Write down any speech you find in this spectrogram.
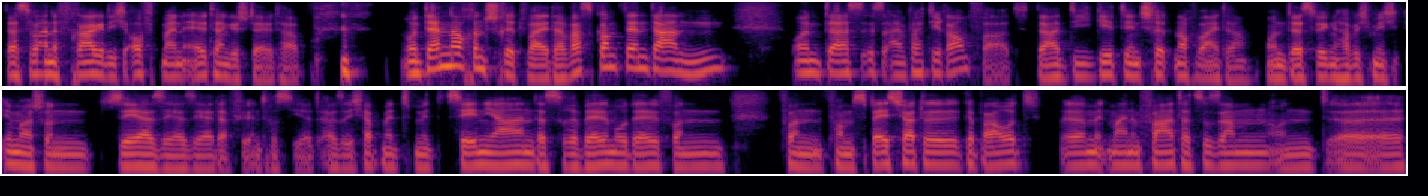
Das war eine Frage, die ich oft meinen Eltern gestellt habe. Und dann noch einen Schritt weiter. Was kommt denn dann? Und das ist einfach die Raumfahrt. Da, die geht den Schritt noch weiter. Und deswegen habe ich mich immer schon sehr, sehr, sehr dafür interessiert. Also ich habe mit, mit zehn Jahren das Revell-Modell von, von, vom Space Shuttle gebaut äh, mit meinem Vater zusammen und äh,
